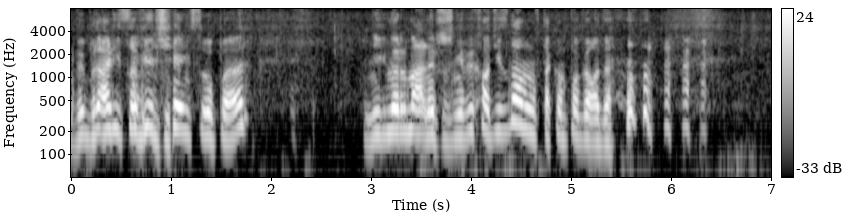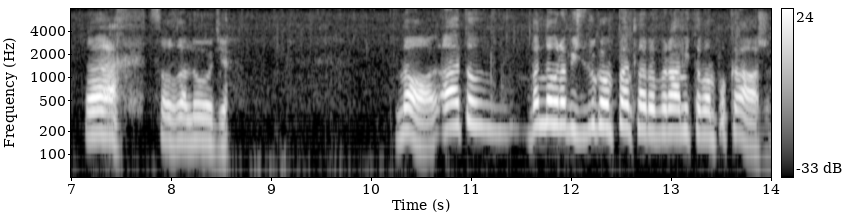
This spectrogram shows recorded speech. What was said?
Wybrali sobie dzień super. Nikt normalny przecież nie wychodzi z domu w taką pogodę. Ach, co za ludzie. No, ale to będą robić drugą pętlę rowerami, to wam pokażę.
